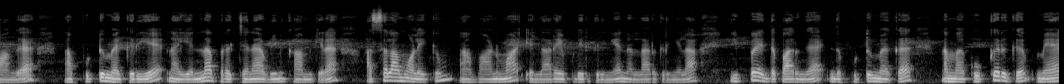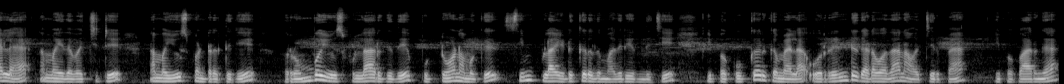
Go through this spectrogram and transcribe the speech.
வாங்க நான் புட்டு மேக்கரியே நான் என்ன பிரச்சனை அப்படின்னு காமிக்கிறேன். அஸ்லாம் வலைக்கும் நான் பானுமா எல்லாரும் எப்படி இருக்கிறீங்க? நல்லா இருக்கிறீங்களா இப்போ இந்த பாருங்கள் இந்த புட்டு மேக்கர் நம்ம குக்கருக்கு மேலே நம்ம இதை வச்சுட்டு நம்ம யூஸ் பண்ணுறதுக்கு ரொம்ப யூஸ்ஃபுல்லாக இருக்குது. புட்டும் நமக்கு சிம்பிளாக எடுக்கிறது மாதிரி இருந்துச்சு. இப்போ குக்கருக்கு மேலே ஒரு ரெண்டு தடவை தான் நான் வச்சுருப்பேன். இப்போ பாருங்கள்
